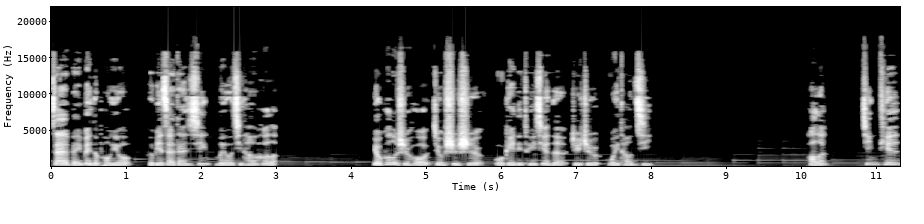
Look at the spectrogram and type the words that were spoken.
在北美的朋友可别再担心没有鸡汤喝了，有空的时候就试试我给你推荐的这只微汤鸡。好了。今天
